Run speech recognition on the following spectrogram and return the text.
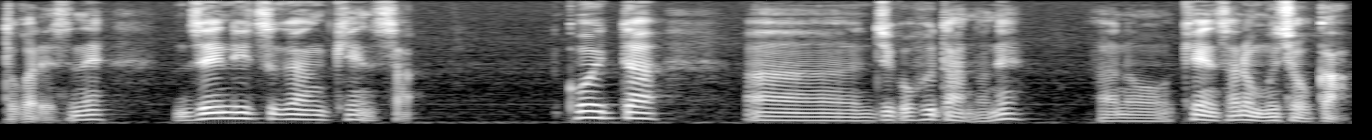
とかですね。前立がん検査。こういったあ自己負担のねあの検査の無償化。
